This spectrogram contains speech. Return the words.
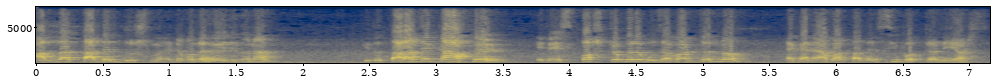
আল্লাহ তাদের দুশ্মন। এটা বলে হয়ে যেত না? কিন্তু তারা যে কাফের, এটা স্পষ্ট করে বোঝাবার জন্য এখানে আবার তাদের সিফতটা নিয়ে আসছে।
